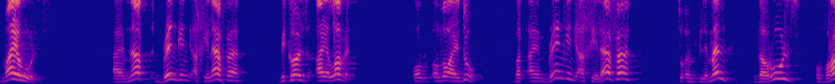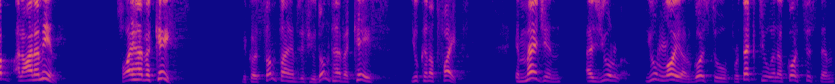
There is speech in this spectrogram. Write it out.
my rules. I am not bringing a Khilafah because I love it, although I do. But I am bringing a Khilafah to implement the rules of Rabb al Alameen. So I have a case. Because sometimes if you don't have a case, you cannot fight. Imagine as your your lawyer goes to protect you in a court system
